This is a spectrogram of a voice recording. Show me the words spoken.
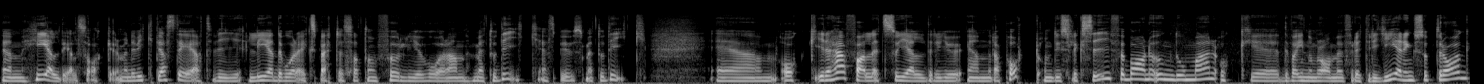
en hel del saker, men det viktigaste är att vi leder våra experter så att de följer våran metodik, SBUs metodik. Eh, och i det här fallet så gällde det ju en rapport om dyslexi för barn och ungdomar och eh, det var inom ramen för ett regeringsuppdrag.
